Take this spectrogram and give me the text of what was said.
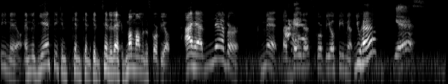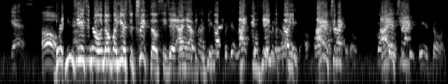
female, and Miss Yancey can can can, can attend to that because my mom is a Scorpio. I have never met a I beta Scorpio female. You have? Yes. Yes. Oh, But here's, here's no, no, but here's the trick though, CJ. I have Some because you know, but there- I- like Jay will tell you, are- are- I attract- I attract- should be in charge.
